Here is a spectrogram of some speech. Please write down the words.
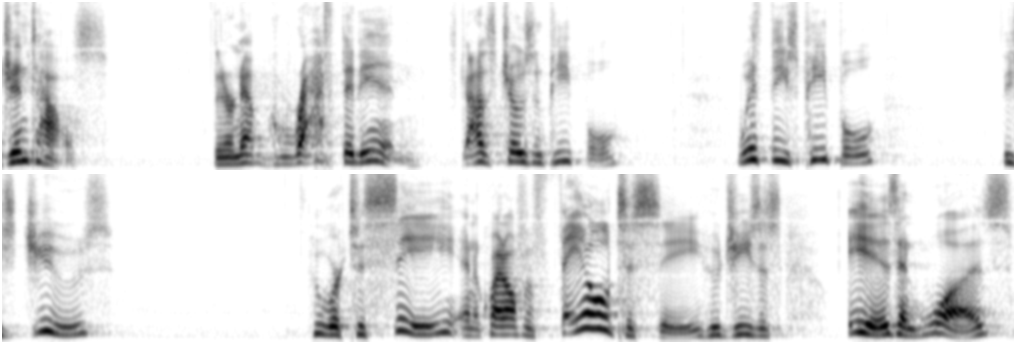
Gentiles that are now grafted in. God's chosen people. With these people, these Jews who were to see and quite often failed to see who Jesus is and was.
